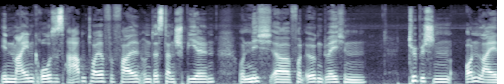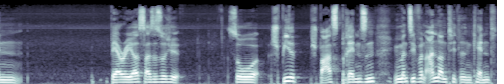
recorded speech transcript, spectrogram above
in mein großes Abenteuer verfallen und das dann spielen und nicht äh, von irgendwelchen typischen Online-Barriers, also solche so Spielspaßbremsen, wie man sie von anderen Titeln kennt,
